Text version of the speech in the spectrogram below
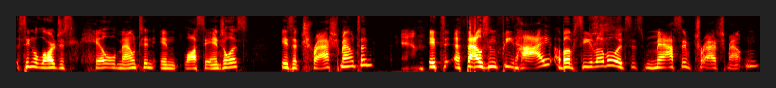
single largest hill mountain in Los Angeles, is a trash mountain? Yeah. It's a thousand feet high above sea level. It's this massive trash mountain.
